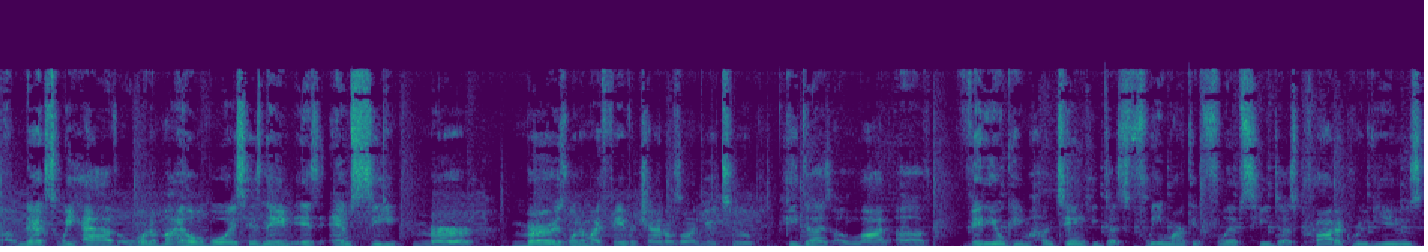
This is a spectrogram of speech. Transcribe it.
Up next, we have one of my homeboys. His name is MC Murr. Murr is one of my favorite channels on YouTube. He does a lot of video game hunting. He does flea market flips. He does product reviews.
